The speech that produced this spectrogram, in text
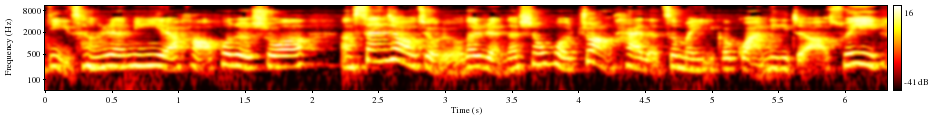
底层人民也好，或者说呃三教九流的人的生活状态的这么一个管理者啊。所以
